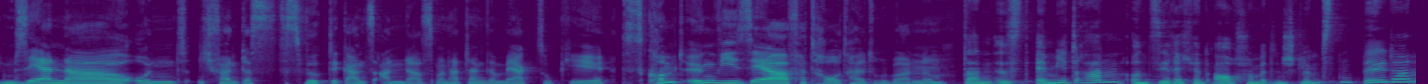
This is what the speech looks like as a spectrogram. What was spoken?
ihm sehr nahe und ich fand, das, das wirkte ganz anders. Man hat dann gemerkt, okay, das kommt irgendwie sehr vertraut halt drüber, ne? Dann ist Emmy dran und sie rechnet auch schon mit den schlimmsten Bildern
